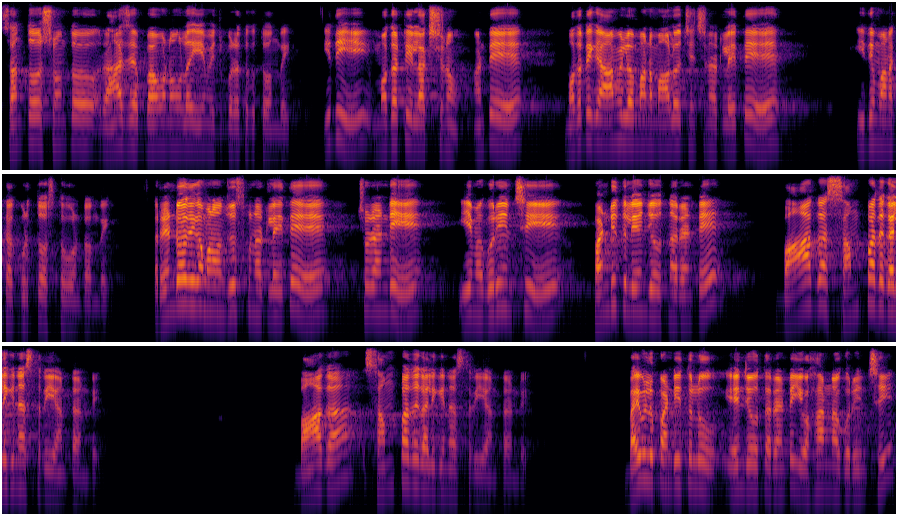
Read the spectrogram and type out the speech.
సంతోషంతో రాజభవనంలో ఏమి బ్రతుకుతుంది? ఇది మొదటి లక్షణం. అంటే మొదటిగా ఆమెలో మనం ఆలోచించినట్లయితే ఇది మనకు గుర్తొస్తూ ఉంటుంది. రెండోదిగా మనం చూసుకున్నట్లయితే చూడండి ఈమె గురించి పండితులు ఏం చెబుతున్నారంటే బాగా సంపద కలిగిన స్త్రీ అంటండి. బాగా సంపద కలిగిన స్త్రీ అంటండి. బైబిల్ పండితులు ఏం చెబుతారంటే యోహాన్న గురించి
